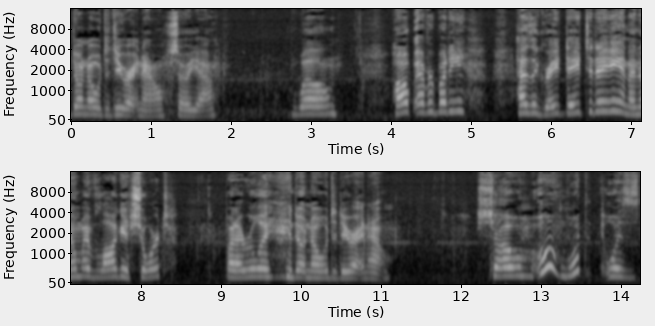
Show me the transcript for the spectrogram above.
don't know what to do right now so yeah. Well hope everybody has a great day today and I know my vlog is short but I really don't know what to do right now. So oh what was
